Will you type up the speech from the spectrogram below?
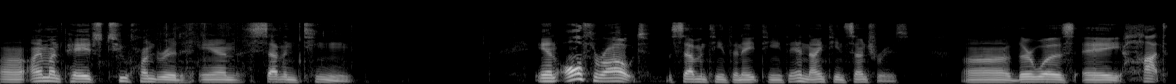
Uh, I'm on page 217. And all throughout the 17th and 18th and 19th centuries, uh, there was a hot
